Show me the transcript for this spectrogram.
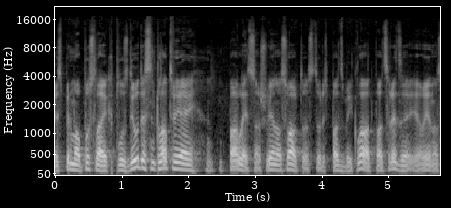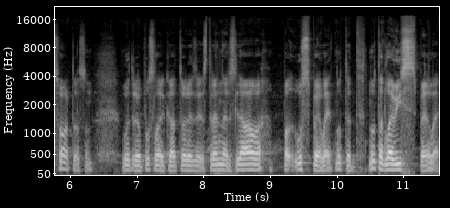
Pēc pirmā puslaika plus 20 Latvijai pārliecinoši vienos vārtos. Tur es pats biju klāts, pats redzēju, jau vienos vārtos. Un otrajā puslaikā toreizējais treneris ļāva uzspēlēt. Nu tad, nu tad lai viss spēlē.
